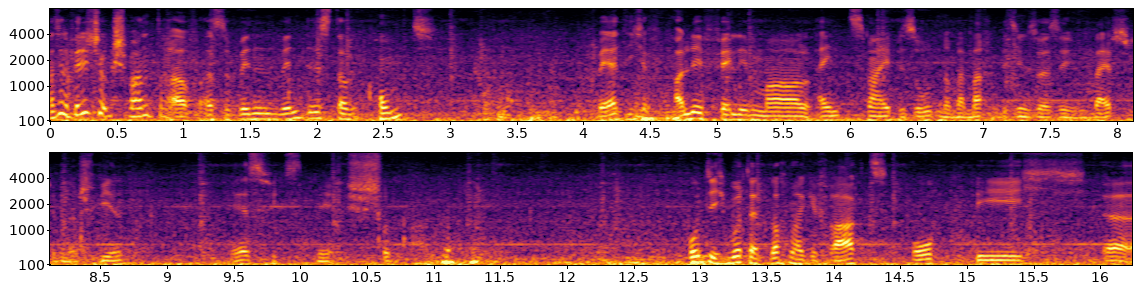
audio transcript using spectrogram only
Also da bin ich schon gespannt drauf. Also wenn, wenn das dann kommt, werde ich auf alle Fälle mal ein, zwei Episoden nochmal machen, beziehungsweise im Livestream dann spielen. Es fixt mir schon an. Und ich wurde halt nochmal gefragt, ob ich äh,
